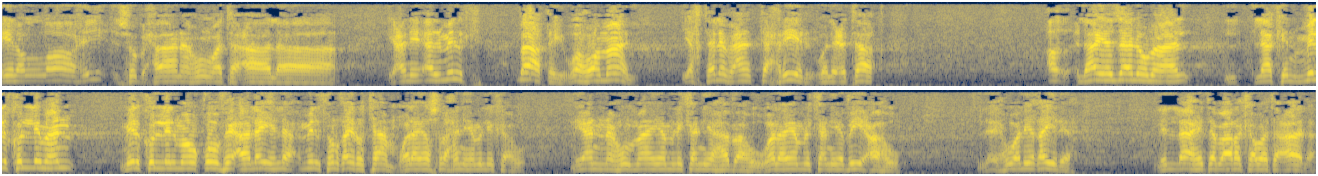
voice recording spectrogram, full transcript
إلى الله سبحانه وتعالى. يعني الملك باقي وهو مال يختلف عن التحرير والإعتاق. لا يزال مال لكن ملك لمن؟ ملك للموقوف عليه. لا ملك غير تام ولا يصلح أن يملكه لأنه ما يملك أن يهبه ولا يملك أن يبيعه. هو لغيره لله تبارك وتعالى.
